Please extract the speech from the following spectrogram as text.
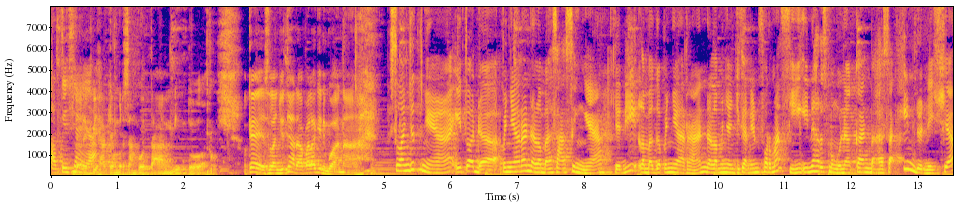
Artisnya dari ya. pihak yang bersangkutan gitu. Oke, selanjutnya ada apa lagi nih Bu Ana? Selanjutnya itu ada penyiaran dalam bahasa asing ya. Jadi lembaga penyiaran dalam menyajikan informasi ini harus menggunakan bahasa Indonesia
